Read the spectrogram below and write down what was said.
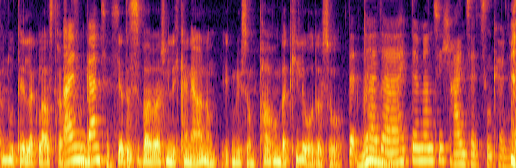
Nutella-Glas drauf Ein gefunden ganzes? Ja, das war wahrscheinlich, keine Ahnung, irgendwie so ein paar hundert Kilo oder so. Da, da, da hätte man sich reinsetzen können.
